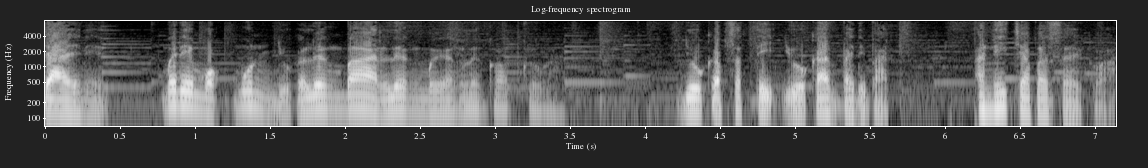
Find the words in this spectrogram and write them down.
ใจเนี่ยไม่ได้หมกมุ่นอยู่กับเรื่องบ้านเรื่องเมืองเรื่องครอบครัว อยู่กับสติอยู่การปฏิบัติ อันนี้จะประเสริฐกว่า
